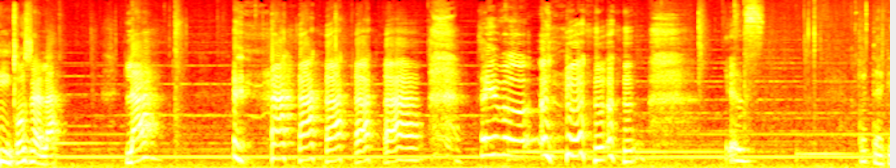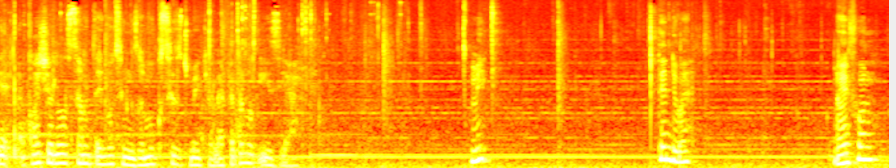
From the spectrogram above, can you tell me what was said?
Ngixosha la. La. Hayibo. Yes. Kodwa ke I got you a little something ukuthi ngizama ukusiza to make your life a little easier. Me? Lindiwe. No phone?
